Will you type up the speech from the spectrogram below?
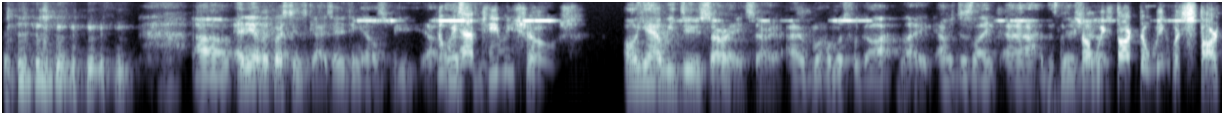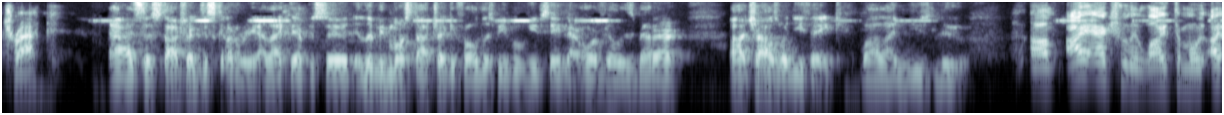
um, any other questions, guys? Anything else? We uh, do we have TV shows? Oh yeah, we do. Sorry, sorry. I almost forgot. Like I was just like, ah, this new show. No, we start the week with Star Trek. Uh, so Star Trek Discovery. I like the episode. A little bit more Star Trekky for all those people who keep saying that Orville is better. Uh, Charles, what do you think? While I muse Lou. Um, I actually like the most. I,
